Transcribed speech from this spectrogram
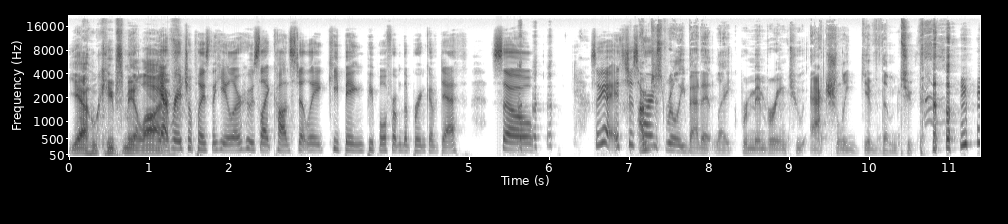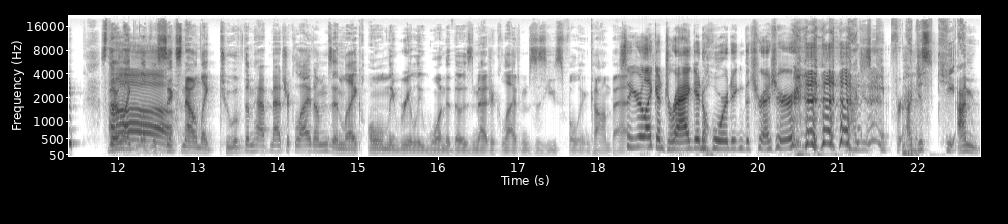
Yeah, who keeps me alive? yeah, Rachel plays the healer who's like constantly keeping people from the brink of death. So, so yeah, it's just hard. I'm just really bad at like remembering to actually give them to them. so they're like Ah. level six now, and like two of them have magical items, and like only really one of those magical items is useful in combat. so you're like a dragon hoarding the treasure. I just keep. For, I just keep. I'm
